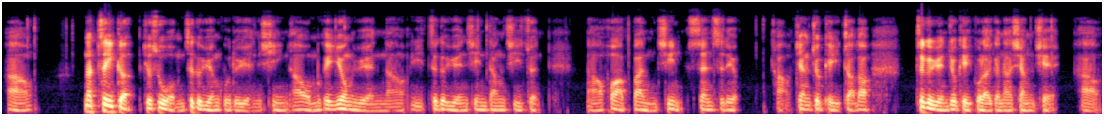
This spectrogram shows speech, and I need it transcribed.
好，那这个就是我们这个圆弧的圆心，然后我们可以用圆，然后以这个圆心当基准，然后画半径三十六，好，这样就可以找到这个圆，就可以过来跟它相切。好，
